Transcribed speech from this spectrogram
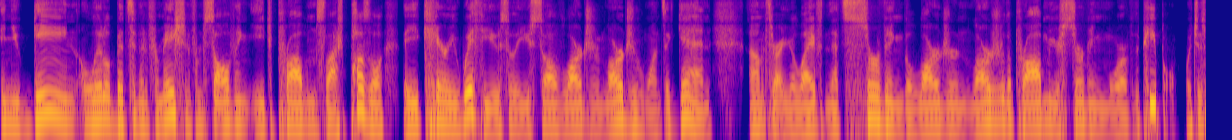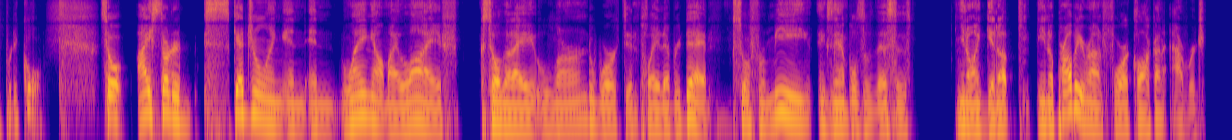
and you gain little bits of information from solving each problem slash puzzle that you carry with you so that you solve larger and larger ones again um, throughout your life and that's serving the larger and larger the problem you're serving more of the people which is pretty cool. So i started scheduling and, and laying out my life so that i learned worked and played every day. So for me examples of this is you know, I get up, you know, probably around four o'clock on average.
